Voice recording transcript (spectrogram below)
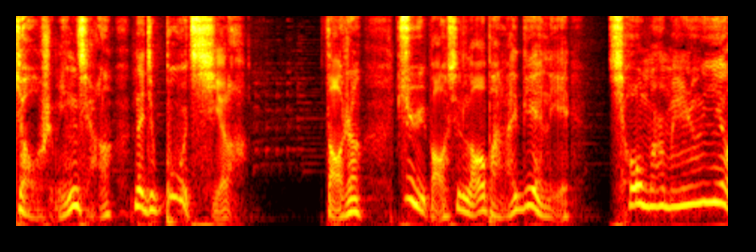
要是明抢，那就不奇了。早上聚宝新老板来店里敲门，没人应，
